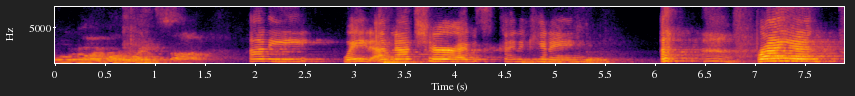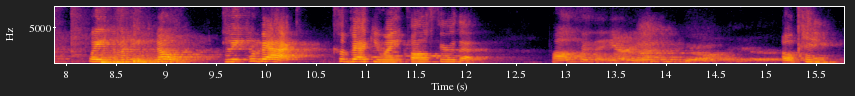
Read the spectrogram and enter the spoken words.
Oh no, I wore white. Honey, wait, I'm not sure. I was kind of kidding. Brian, wait, honey, no. Honey, come back. Come back. You might fall through the, fall through the area. not gonna get up here. Okay.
